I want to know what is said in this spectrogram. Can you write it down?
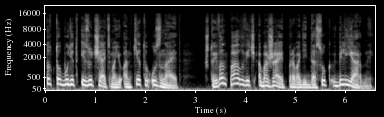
Тот, кто будет изучать мою анкету, узнает, что Иван Павлович обожает проводить досуг в бильярдной,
